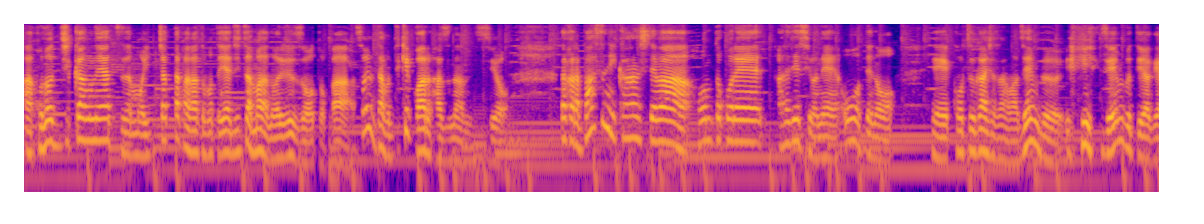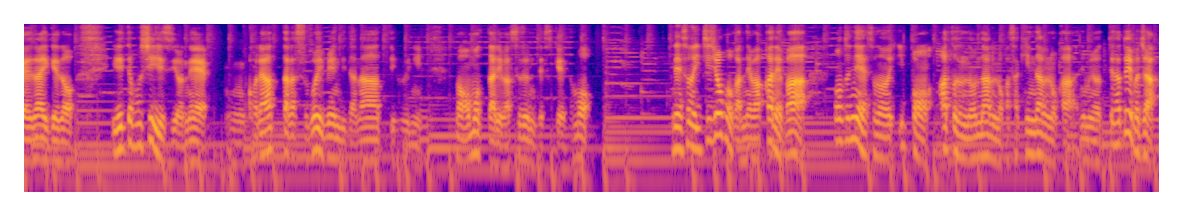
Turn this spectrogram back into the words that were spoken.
あこの時間のやつもう行っちゃったかなと思ったら、いや、実はまだ乗れるぞとか、そういうの多分結構あるはずなんですよ。だからバスに関しては、ほんとこれ、あれですよね、大手の、えー交通会社さんは全部、全部っていうわけじゃないけど、入れてほしいですよね。うん、これあったらすごい便利だなっていうふうに、まあ、思ったりはするんですけれども。で、その位置情報がね、分かれば、本当にね、その一本後になるのか先になるのかにもよって、例えばじゃあ、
